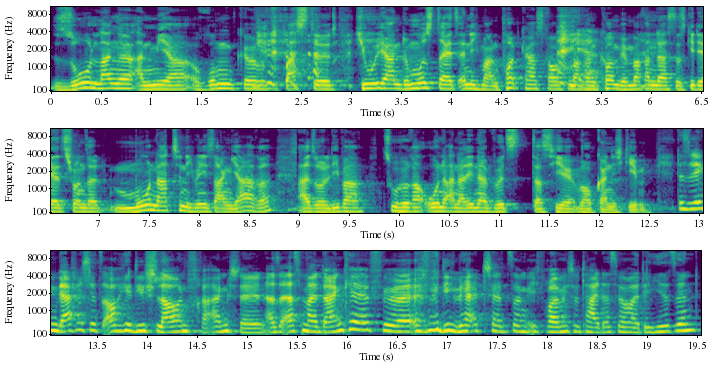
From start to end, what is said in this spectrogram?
so lange an mir rumgebastelt. Julian, du musst da jetzt endlich mal einen Podcast rausmachen. Ja. Komm, wir machen das. Das geht ja jetzt schon seit Monaten, ich will nicht sagen Jahre. Also lieber Zuhörer, ohne Annalena wird es das hier überhaupt gar nicht geben. Deswegen darf ich jetzt auch hier die schlauen Fragen stellen. Also erstmal danke für, für die Wertschätzung. Ich freue mich total, dass wir heute hier sind.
